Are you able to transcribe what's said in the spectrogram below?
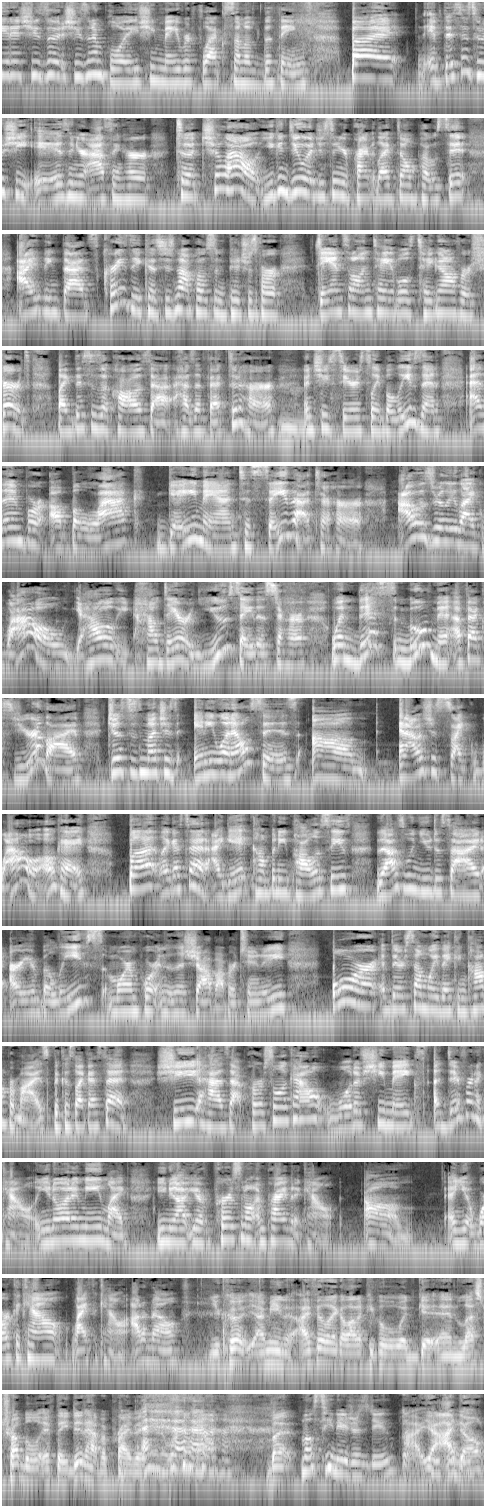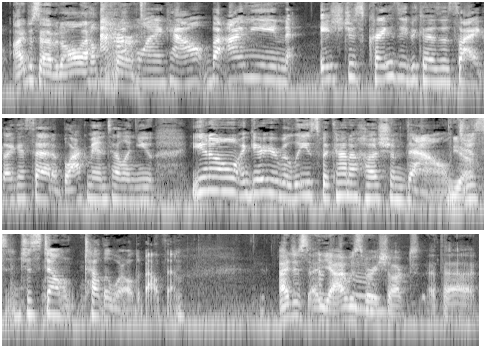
Get it. She's a she's an employee. She may reflect some of the things, but if this is who she is, and you're asking her to chill out, you can do it just in your private life. Don't post it. I think that's crazy because she's not posting pictures of her dancing on tables, taking off her shirts. Like this is a cause that has affected her, mm. and she seriously believes in. And then for a black gay man to say that to her, I was really like, wow, how how dare you say this to her when this movement affects your life just as much as anyone else's. Um, and I was just like, wow, okay. But like I said, I get company policies. That's when you decide are your beliefs more important than this job opportunity? Or if there's some way they can compromise. Because like I said, she has that personal account. What if she makes a different account? You know what I mean? Like, you know, you have a personal and private account. Um, and your work account, life account. I don't know. You could. I mean, I feel like a lot of people would get in less trouble if they did have a private and a work account. But Most teenagers do. uh, yeah, I don't. I just have it all out I there. have one account, but I mean, it's just crazy because it's like, like I said, a black man telling you, you know, I get your beliefs, but kind of hush them down. Yeah. Just, just don't tell the world about them. I just, yeah, I was very shocked at that.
